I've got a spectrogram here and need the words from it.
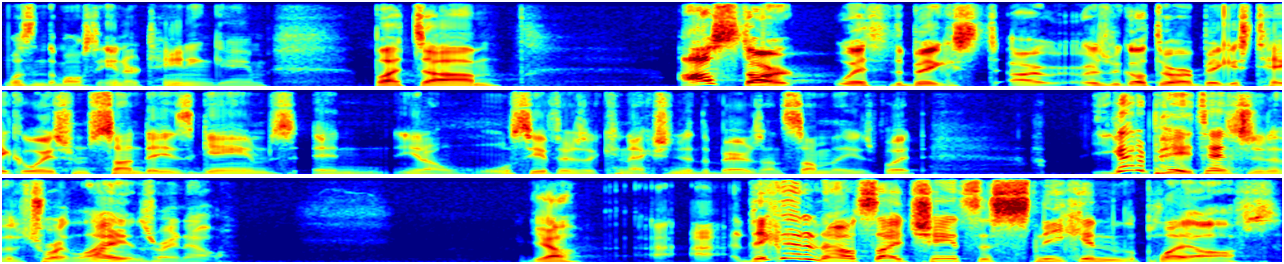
wasn't the most entertaining game, but um, I'll start with the biggest uh, as we go through our biggest takeaways from Sunday's games, and you know we'll see if there's a connection to the Bears on some of these, but you got to pay attention to the Detroit Lions right now. Yeah. I, I- they got an outside chance to sneak into the playoffs,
